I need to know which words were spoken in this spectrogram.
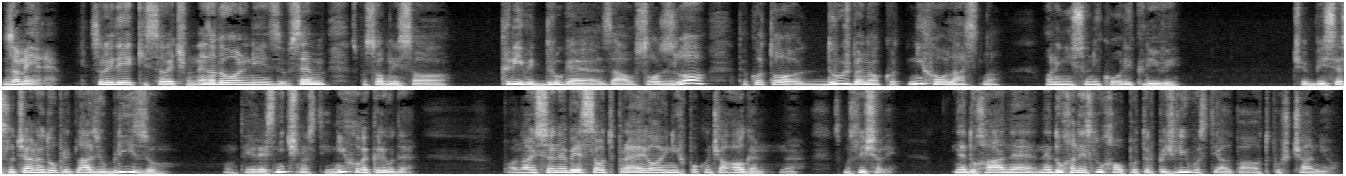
zamere. So ljudje, ki so večno nezadovoljni z vsem, sposobni so kriviti druge za vso zlo, tako to družbeno kot njihovo lastno, oni niso nikoli krivi. Če bi se slučajno kdo priplazil blizu te resničnosti, njihove krivde, pa naj se nebesa odprejo in jih pokonča ogen. Ne, smo slišali. Ne duha, ne, ne duha, ne sluha v potrpežljivosti ali pa odpuščanju.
